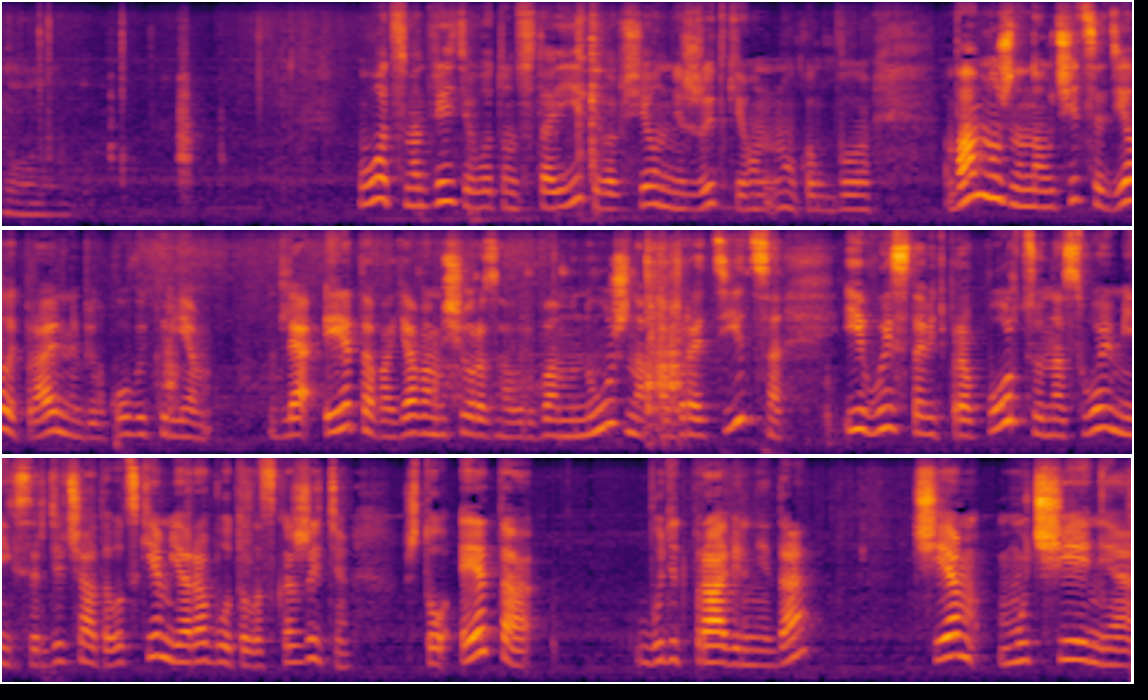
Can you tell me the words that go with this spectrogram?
Ну, Вот, смотрите, вот он стоит, и вообще он не жидкий, он, ну, как бы... Вам нужно научиться делать правильный белковый крем. Для этого, я вам еще раз говорю, вам нужно обратиться и выставить пропорцию на свой миксер. Девчата, вот с кем я работала, скажите, что это будет правильнее, да, чем мучение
